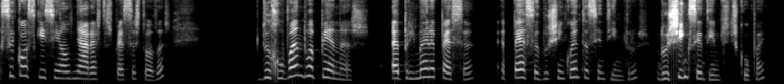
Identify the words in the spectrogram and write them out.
se conseguissem alinhar estas peças todas, derrubando apenas a primeira peça, a peça dos 50 centímetros, dos 5 centímetros, desculpem,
